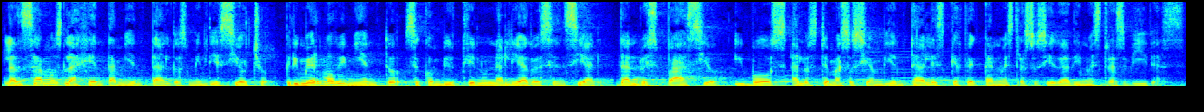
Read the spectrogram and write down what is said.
lanzamos la Agenda Ambiental 2018, Primer Movimiento se convirtió en un aliado esencial, dando espacio y voz a los temas socioambientales que afectan nuestra sociedad y nuestras vidas,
